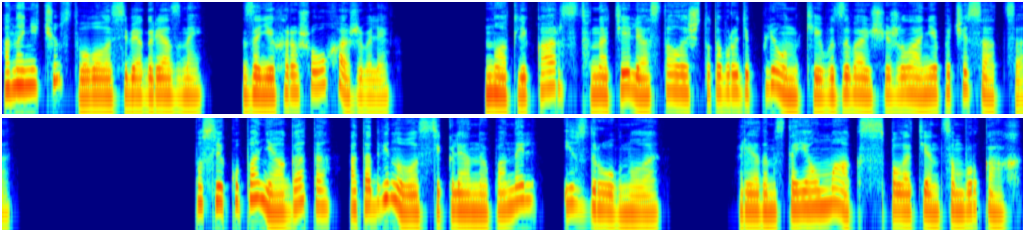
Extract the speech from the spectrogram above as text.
Она не чувствовала себя грязной, за ней хорошо ухаживали. Но от лекарств на теле осталось что-то вроде пленки, вызывающей желание почесаться. После купания Агата отодвинула стеклянную панель и вздрогнула. Рядом стоял Макс с полотенцем в руках.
